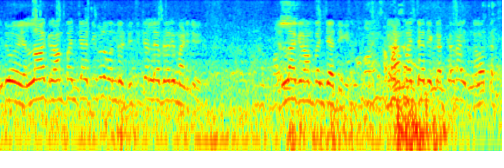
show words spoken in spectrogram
ಇದು ಎಲ್ಲಾ ಗ್ರಾಮ ಪಂಚಾಯತಿಗಳು ಒಂದು ಡಿಜಿಟಲ್ ಲೈಬ್ರರಿ ಮಾಡಿದ್ದೀವಿ. ಎಲ್ಲ ಗ್ರಾಮ ಪಂಚಾಯತಿಗೆ. ಗ್ರಾಮ ಪಂಚಾಯತಿ ಕಟ್ಟಡ ಇದು ನಲವತ್ತು ಲಕ್ಷ.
